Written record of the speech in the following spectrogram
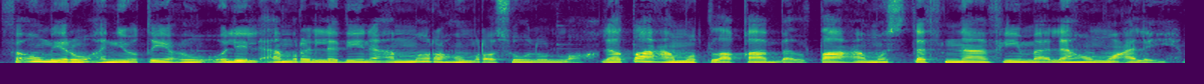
فأمروا أن يطيعوا أولي الأمر الذين أمرهم رسول الله. لا طاعة مطلقة بل طاعة مستثنى فيما لهم وعليهم.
